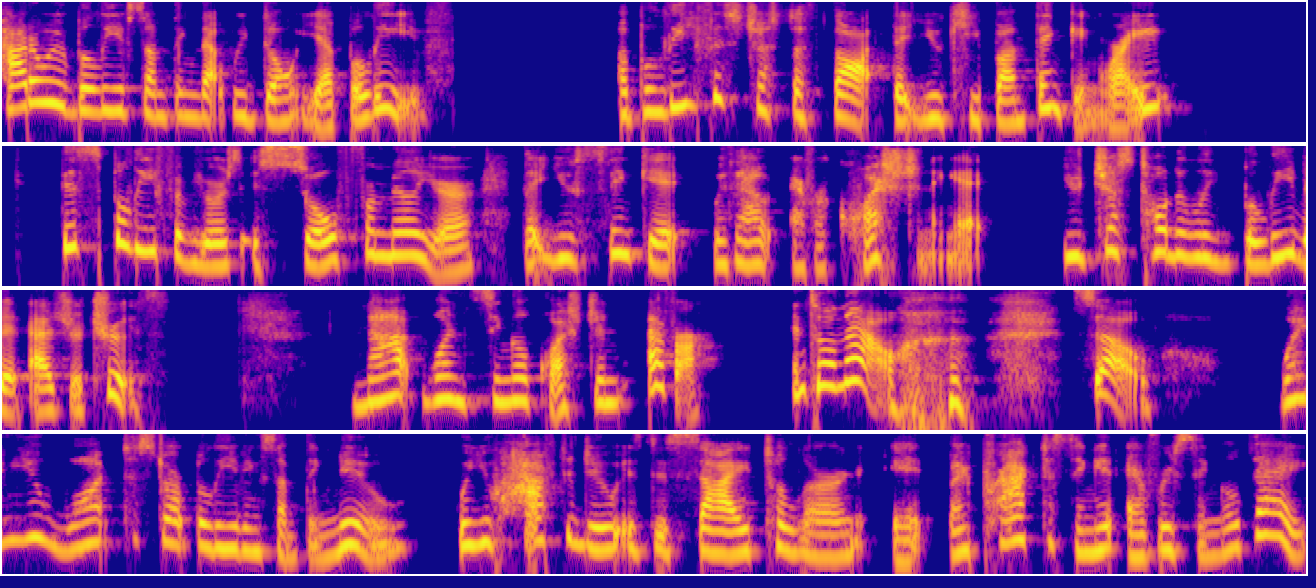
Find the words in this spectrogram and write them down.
how do we believe something that we don't yet believe? A belief is just a thought that you keep on thinking, right? This belief of yours is so familiar that you think it without ever questioning it. You just totally believe it as your truth. Not one single question ever until now. so, when you want to start believing something new, what you have to do is decide to learn it by practicing it every single day,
